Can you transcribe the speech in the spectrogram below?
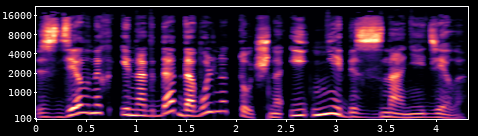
сделанных иногда довольно точно и не без знания дела.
